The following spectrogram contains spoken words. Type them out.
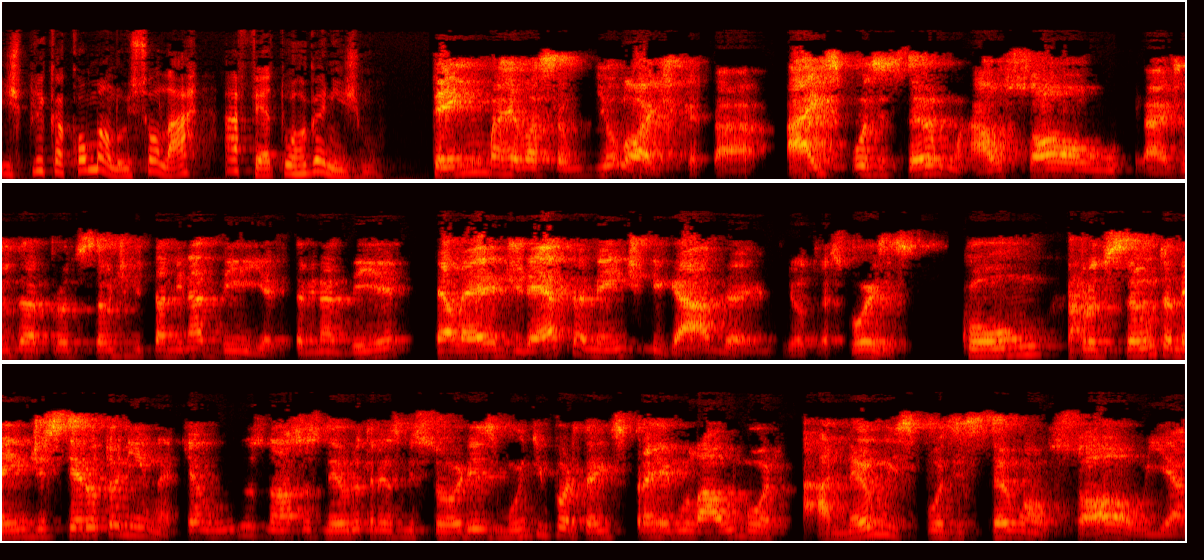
explica como a luz solar afeta o organismo tem uma relação biológica, tá? A exposição ao sol ajuda a produção de vitamina D, e a vitamina D ela é diretamente ligada, entre outras coisas, com a produção também de serotonina, que é um dos nossos neurotransmissores muito importantes para regular o humor. A não exposição ao sol e a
